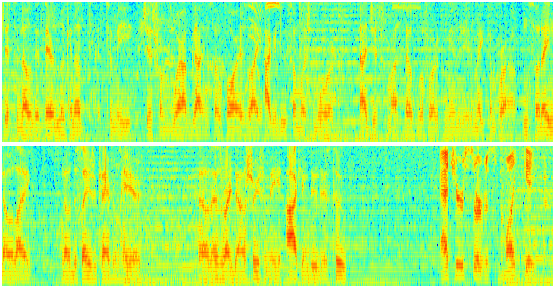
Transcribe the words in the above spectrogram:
just to know that they're looking up to me just from where I've gotten so far, it's like I could do so much more, not just for myself, but for the community to make them proud. And so they know, like, you know, Deshazor came from here. You know, that's right down the street from me. I can do this too. At your service, Mike Gaither,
